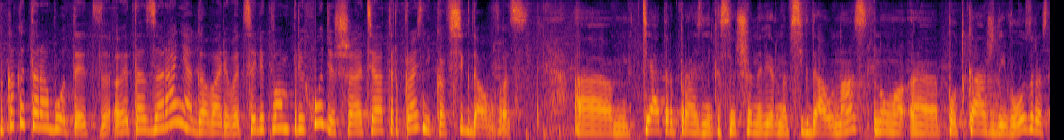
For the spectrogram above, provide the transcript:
А как это работает? Это заранее оговаривается или к вам приходишь, а театр праздника всегда у вас? Театр праздника совершенно верно всегда у нас, но э, под каждый возраст,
